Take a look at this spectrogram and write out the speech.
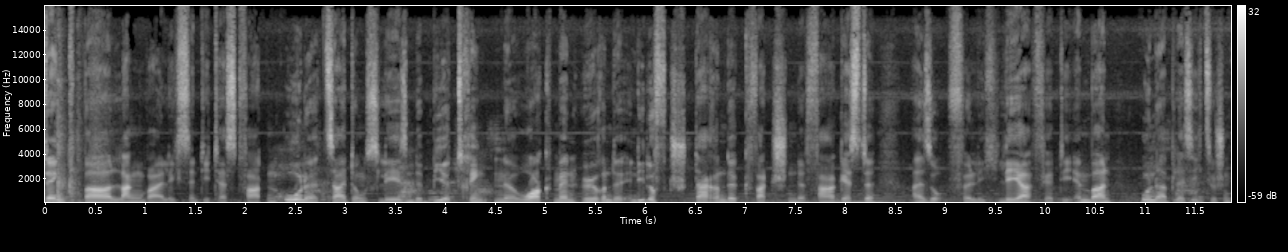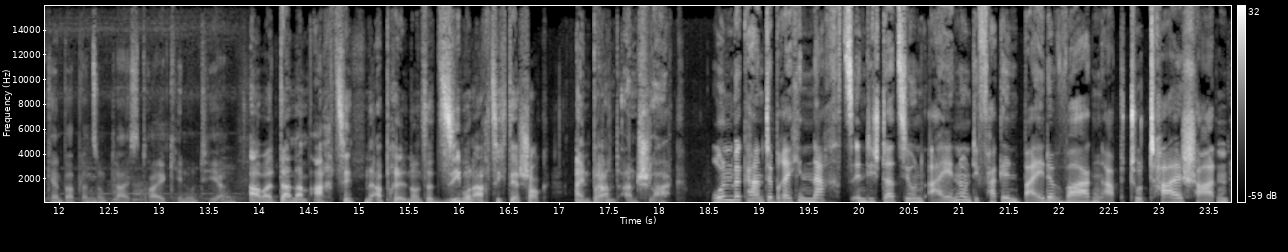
Denkbar langweilig sind die Testfahrten. Ohne zeitungslesende, Biertrinkende, Walkman-hörende, in die Luft starrende, quatschende Fahrgäste. Also völlig leer fährt die M-Bahn unablässig zwischen Camperplatz und Gleisdreieck hin und her. Aber dann am 18. April 1987 der Schock, ein Brandanschlag. Unbekannte brechen nachts in die Station ein und die fackeln beide Wagen ab. Total Schaden.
